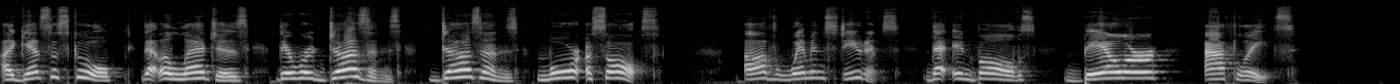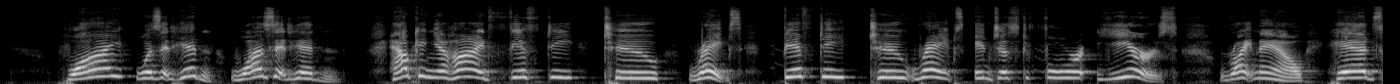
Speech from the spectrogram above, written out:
against the school that alleges there were dozens, dozens more assaults of women students that involves Baylor athletes. Why was it hidden? Was it hidden? How can you hide 52 rapes? 52 rapes in just four years. Right now, heads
